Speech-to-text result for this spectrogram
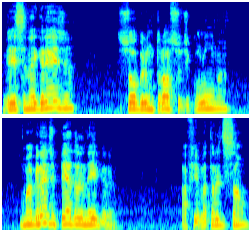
Vê-se na igreja, sobre um troço de coluna, uma grande pedra negra, afirma a tradição.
